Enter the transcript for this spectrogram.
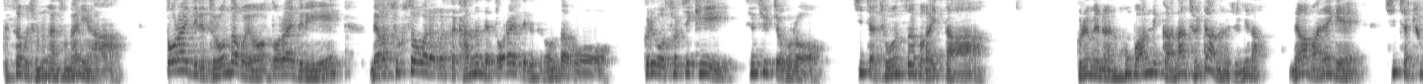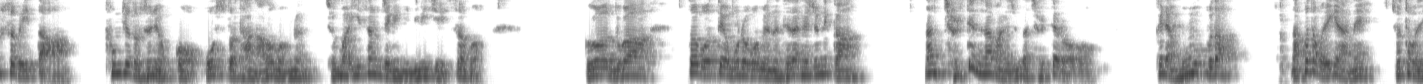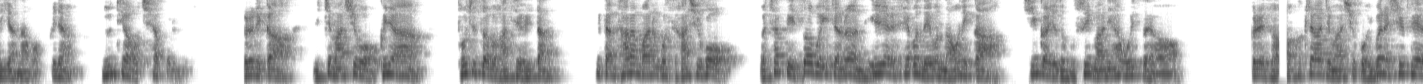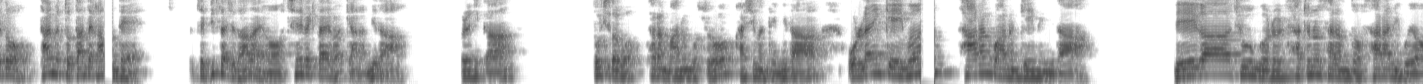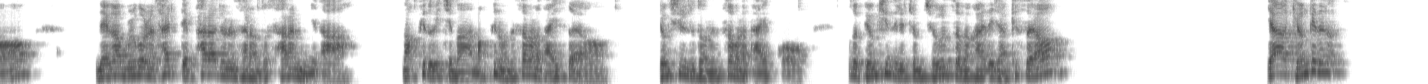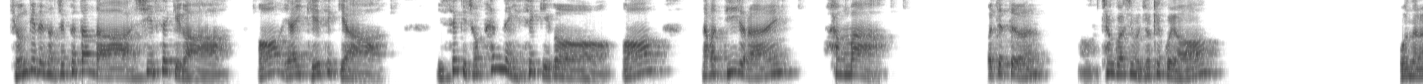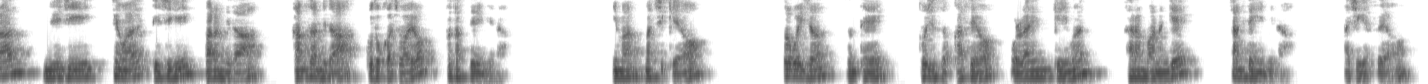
그 서버 죽는 간 순간이야. 또라이들이 들어온다고요. 또라이들이 내가 축서버라고 해서 갔는데 또라이들이 들어온다고. 그리고 솔직히 현실적으로 진짜 좋은 서버가 있다. 그러면은 홍보합니까? 난 절대 안 알려줍니다. 내가 만약에 진짜 축섭에 있다. 통제도 전혀 없고 보수도 다 나눠 먹는 정말 이상적인 이미지의 서버. 그거 누가 서버 어때요 물어보면 대답해 줍니까? 난 절대 대답 안 해준다. 절대로. 그냥 묵묵부다. 나쁘다고 얘기 안 해. 좋다고 얘기 안 하고 그냥 눈팅하고 치워버립니다. 그러니까 믿지 마시고 그냥 도시 서버 가세요. 일단 일단 사람 많은 곳에 가시고 어차피 서버 이전은 1년에 3번, 4번 나오니까 지금까지도 무수히 많이 하고 있어요. 그래서 걱정하지 마시고 이번에 실패해도 다음에 또 딴 데 가면 돼. 어차피 비싸지도 않아요. 1200달러밖에 안 합니다. 그러니까 도시 서버, 사람 많은 곳으로 가시면 됩니다. 온라인 게임은 사람과 하는 게임입니다. 내가 주운 거를 사주는 사람도 사람이고요. 내가 물건을 살 때 팔아주는 사람도 사람입니다. 막피도 있지만 막피는 어느 서버나 다 있어요. 어느 서버나 다 있고 또 병신들이 좀 적은 서버 가야 되지 않겠어요? 야 경계대상 경계대상 접혔단다 씹새끼가. 어? 야 이 개새끼야. 이 새끼 접혔네 이 새끼 이거. 어? 나가 뒤져라 황마. 어쨌든 어, 참고하시면 좋겠고요. 원활한 유지 생활 되시기 바랍니다. 감사합니다. 구독과 좋아요 부탁드립니다. 이만 마칠게요. 서버 이전 선택 도시섭 가세요. 온라인 게임은 사람 많은 게 짱땡입니다. 아시겠어요?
